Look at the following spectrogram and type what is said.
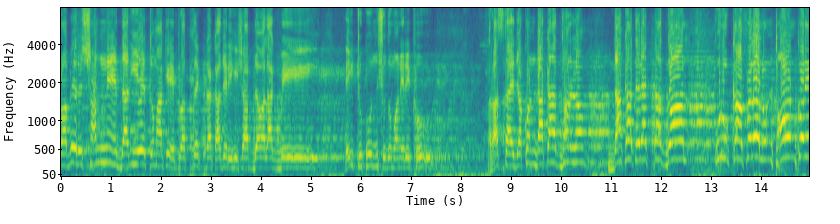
রবের সামনে দাঁড়িয়ে তোমাকে প্রত্যেকটা কাজের হিসাব দেওয়া লাগবে। এইটুকুন শুধু মনে রেখো। রাস্তায় যখন ডাকাত ধরলাম ডাকাতের একটা দল পুরো কাফেলা লুণ্ঠন করে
